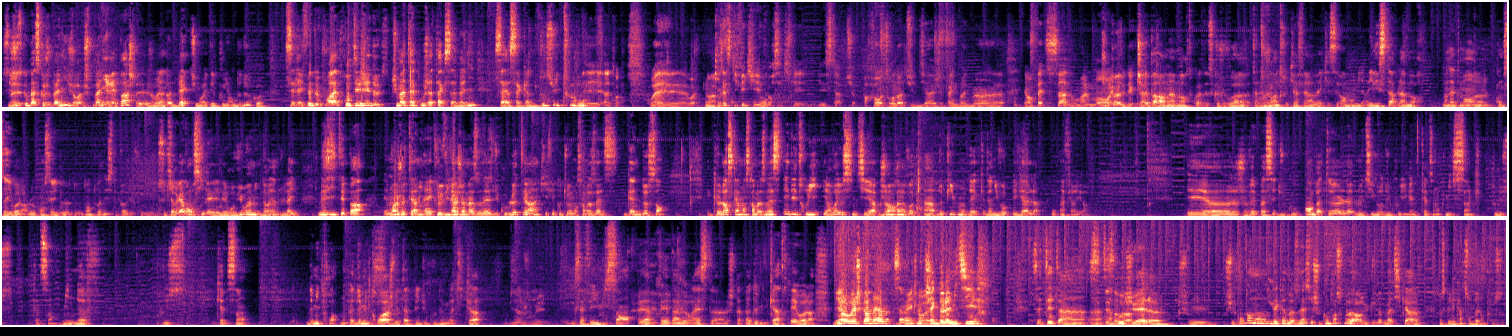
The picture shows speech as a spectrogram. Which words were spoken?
C'est Ouais. juste que parce que je bannis, j'aurais- je bannirais pas, je j'aurais un autre deck, tu m'aurais dépouillé en 2-2 quoi. C'est l'effet de pouvoir être protégé de tu m'attaques ou j'attaque, ça bannit, ça, ça calme tout de suite tout le monde. Et à toi. Ouais, euh, ouais. Bah. Après, ce qui fait qu'il est fort, c'est qu'il est, il est stable. Tu vois. Parfois, au tournoi, tu te dis, ah, j'ai pas une bonne main. euh, Et en fait, ça, normalement, Tu avec peux, le tu peux pas avoir t'as- main morte quoi, de ce que je vois, t'as Ouais. toujours un truc à faire avec et c'est vraiment bien. Il est stable à mort. Honnêtement, euh, conseil, voilà, le conseil de- de- d'Antoine, n'hésitez pas à les follow. Ceux qui regarderont aussi les, les reviews, hein, mine de rien, du live, n'hésitez pas. Et moi, je termine avec le village amazonès, du coup, le terrain qui fait que tous les monstres amazonès gagnent 200. Et que lorsqu'un monstre amazonès est détruit et envoyé au cimetière, j'en réinvoque un depuis mon deck d'un niveau égal ou inférieur. Et euh, je vais passer du coup en battle. Le tigre, du coup, il gagne 400, donc 1005 plus 400, 1009 plus 400, 2003. Donc à 2003, je vais taper du coup Dogmatica. Bien joué. Donc ça fait 800 et après ben, le reste euh, je tape à 2004 et voilà. Bien wesh quand même, ça mérite le Ouais. check de l'amitié. C'était un, un- C'était un beau duel. euh, Je suis, je suis content de mon deck Amazoness et je suis content surtout d'avoir vu du Dogmatica euh, parce que les cartes sont belles en plus.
